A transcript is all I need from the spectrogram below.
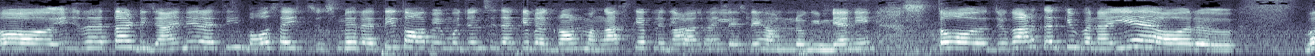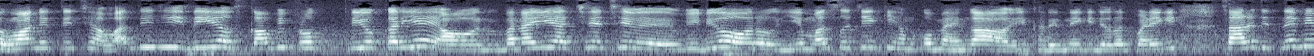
रहता है डिजाइने रहती बहुत सारी उसमें रहती तो आप अमेजोन से जाके बैकग्राउंड मंगा सके अपने दीवार में लेते हैं हम लोग इंडियन ही तो जुगाड़ करके बनाइए और भगवान ने इतनी अच्छी आवाज़ दीजिए दी है, उसका भी प्रयोग करिए और बनाइए अच्छे अच्छे वीडियो और ये मत सोचिए कि हमको महँगा ये खरीदने की ज़रूरत पड़ेगी। सारे जितने भी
